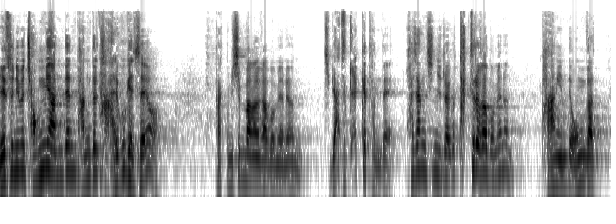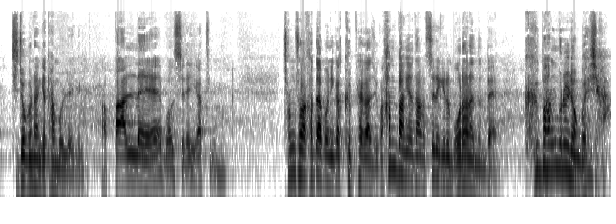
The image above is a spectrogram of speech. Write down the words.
예수님은 정리 안 된 방들 다 알고 계세요. 가끔 신방을 가보면은 집이 아주 깨끗한데 화장실인 줄 알고 딱 들어가 보면은 방인데 온갖 지저분한 게 다 몰려있는 거예요. 아, 빨래, 뭐 쓰레기 같은 거. 청소하다 보니까 급해가지고 한 방에 다 쓰레기를 몰아놨는데 그 방문을 연 거예요, 제가.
